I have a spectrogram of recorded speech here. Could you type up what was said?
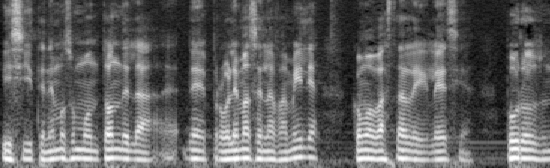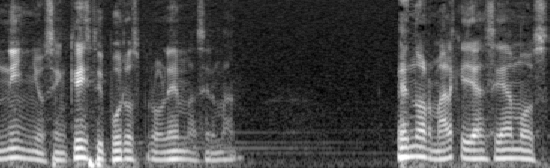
Y si tenemos un montón de, de problemas en la familia, ¿cómo va a estar la iglesia? Puros niños en Cristo y puros problemas, hermano. Es normal que ya seamos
